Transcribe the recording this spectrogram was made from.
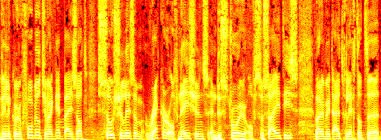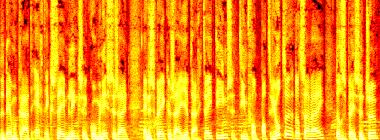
willekeurig voorbeeldje waar ik net bij zat. Socialism, wrecker of nations and destroyer of societies. Waarin werd uitgelegd dat uh, de Democraten echt extreem links en communisten zijn. En de spreker zei: Je hebt eigenlijk twee teams. Het team van patriotten, dat zijn wij, dat is president Trump.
